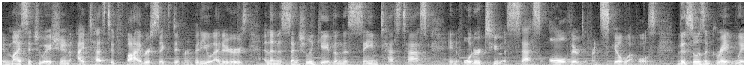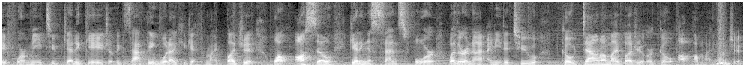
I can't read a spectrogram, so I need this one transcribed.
In my situation, I tested five or six different video editors and then essentially gave them the same test task in order to assess all their different skill levels. This was a great way for me to get a gauge of exactly what I could get for my budget while also getting a sense for whether or not I needed to go down on my budget or go up on my budget.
